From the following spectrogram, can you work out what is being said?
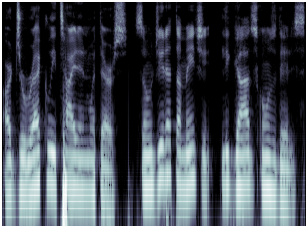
are directly tied in with theirs. são diretamente ligados com os deles.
